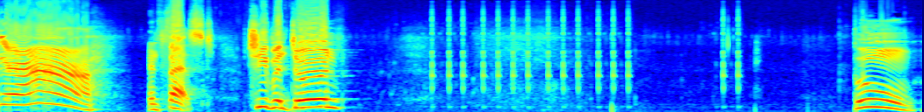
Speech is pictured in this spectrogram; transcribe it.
Yeah! Infest. Achievement done. Boom.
